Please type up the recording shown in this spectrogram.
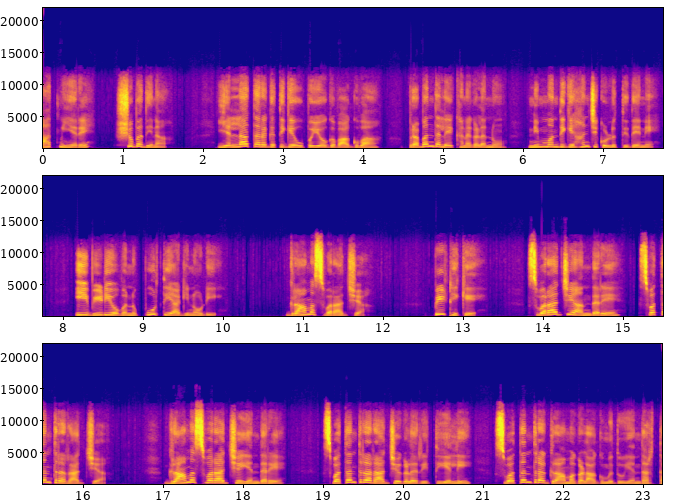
ಆತ್ಮೀಯರೇ, ಶುಭ ದಿನ. ಎಲ್ಲ ತರಗತಿಗೆ ಉಪಯೋಗವಾಗುವ ಪ್ರಬಂಧ ಲೇಖನಗಳನ್ನು ನಿಮ್ಮೊಂದಿಗೆ ಹಂಚಿಕೊಳ್ಳುತ್ತಿದ್ದೇನೆ. ಈ ವಿಡಿಯೋವನ್ನು ಪೂರ್ತಿಯಾಗಿ ನೋಡಿ. ಗ್ರಾಮ ಸ್ವರಾಜ್ಯ. ಪೀಠಿಕೆ. ಸ್ವರಾಜ್ಯ ಅಂದರೆ ಸ್ವತಂತ್ರ ರಾಜ್ಯ. ಗ್ರಾಮ ಸ್ವರಾಜ್ಯ ಎಂದರೆ ಸ್ವತಂತ್ರ ರಾಜ್ಯಗಳ ರೀತಿಯಲ್ಲಿ ಸ್ವತಂತ್ರ ಗ್ರಾಮಗಳಾಗುವುದು ಎಂದರ್ಥ.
